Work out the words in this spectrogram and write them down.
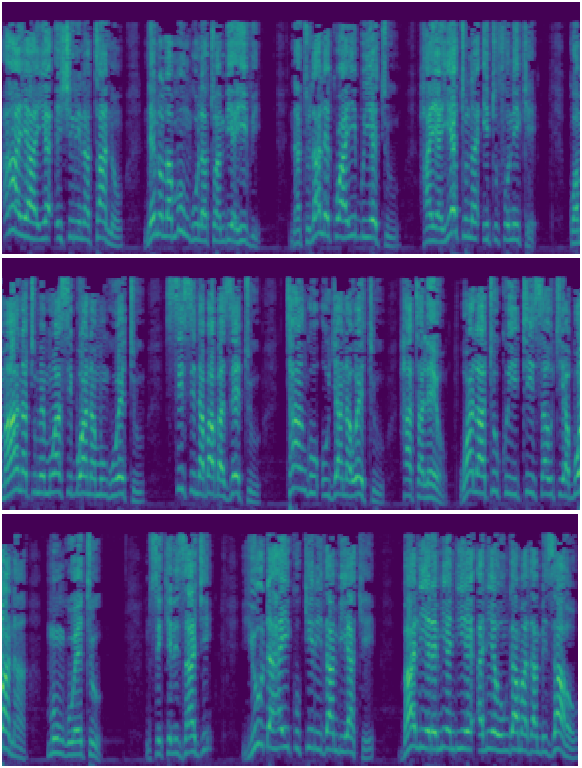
aya ya 25 neno la mungu latuambia hivi na tulale kwa aibu yetu haya yetu na itufunike. Kwa maana tumemwasi bwana mungu wetu sisi na baba zetu tangu ujana wetu hata leo. Wala hatukuitii sauti ya bwana mungu wetu. Msikilizaji yuda haikukiri dhambi yake bali yeremia ndiye aliyeungama dhambi zao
